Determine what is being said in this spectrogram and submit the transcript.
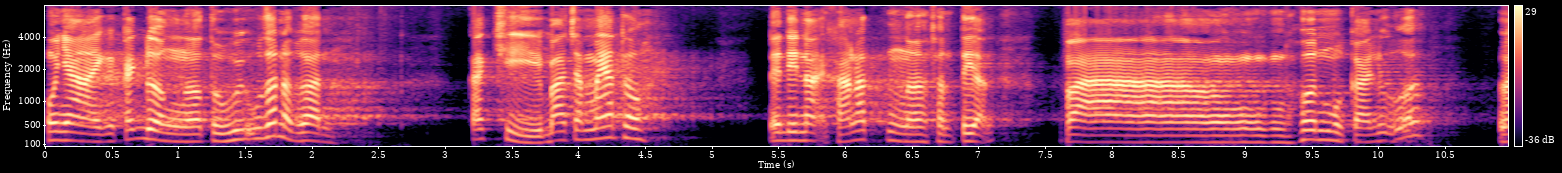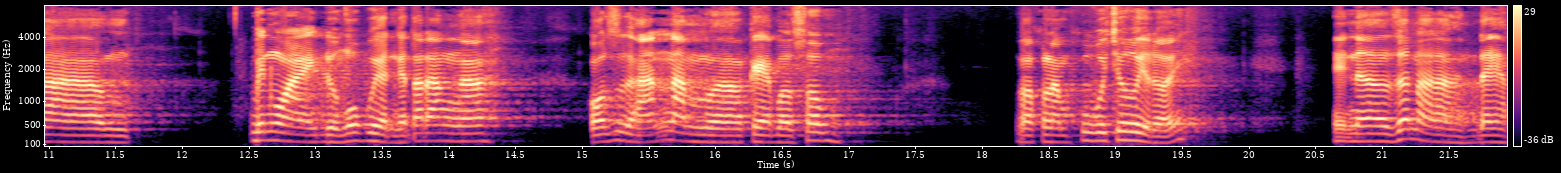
ngôi nhà này cách đường ờ, từ hữu rất là gần cách chỉ 300 mét thôi. Nên đi lại khá là ờ, thuận tiện. Và hơn một cái nữa là bên ngoài đường Ngô Quyền người ta đang ờ, có dự án nằm ờ, kè bờ sông và làm khu vui chơi ở đấy. Nên rất là đẹp.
